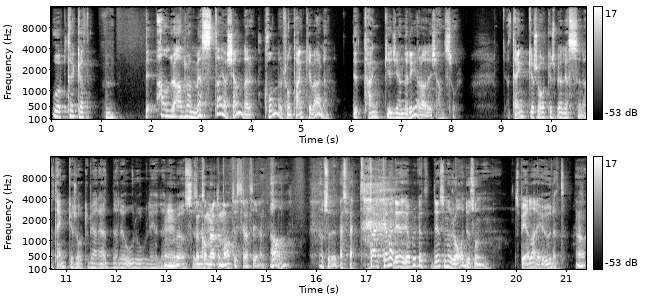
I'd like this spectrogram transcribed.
Och upptäcka att det allra, allra mesta jag känner kommer från tankevärlden. Det är tankegenererade känslor. Jag tänker saker så blir jag ledsen, jag tänker saker så blir jag rädd eller orolig eller nervös. Som Eller... kommer automatiskt hela tiden. Ja, absolut. Tankarna, det, jag brukar, det är som en radio som spelar i huvudet. Ja.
